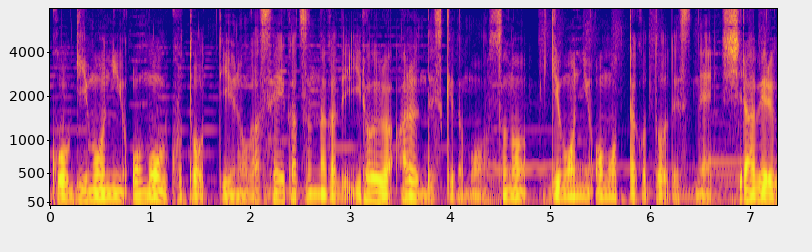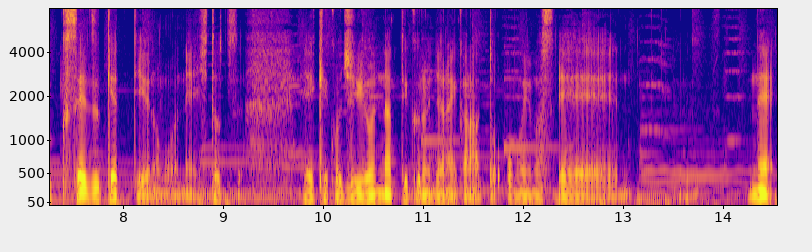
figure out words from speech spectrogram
構疑問に思うことっていうのが生活の中でいろいろあるんですけども、その疑問に思ったことをですね、調べる癖づけっていうのもね、一つ、えー、結構重要になってくるんじゃないかなと思います。えー、ね、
